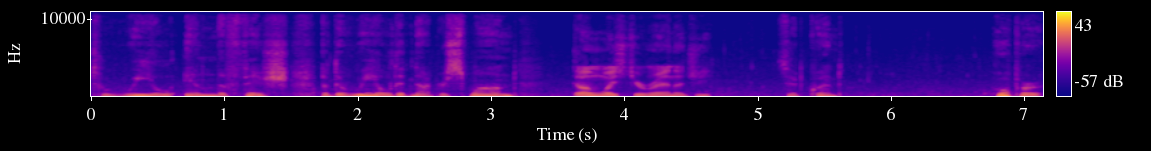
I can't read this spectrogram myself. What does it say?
to reel in the fish, but the reel did not respond. Don't waste your energy, said Quint. Hooper,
